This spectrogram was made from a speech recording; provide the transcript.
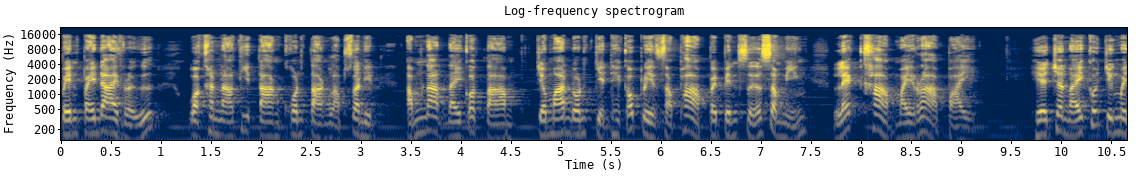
เป็นไปได้หรือว่าขณะที่ต่างคนต่างหลับสนิท อำนาจใดก็ตาม จะมาดนจิตให้เขาเปลี่ยนสภาพไปเป็นเสือสมิง และคาบไมราไป เหตุไฉนเขาจึงไม่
